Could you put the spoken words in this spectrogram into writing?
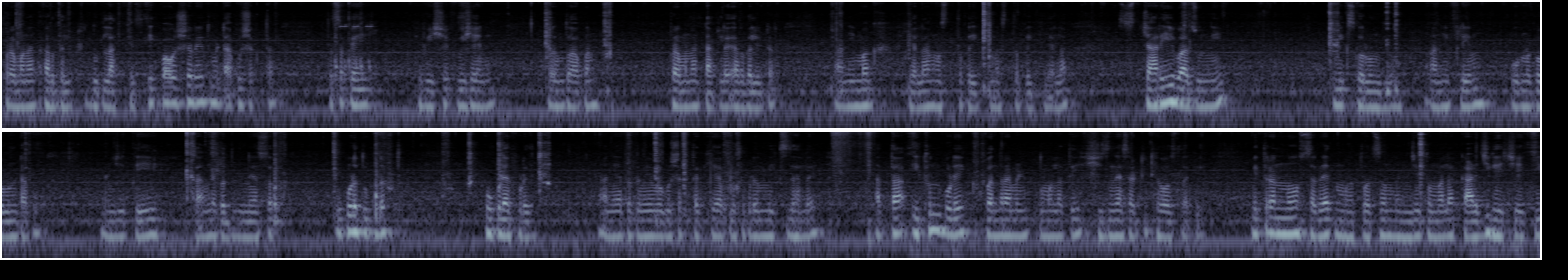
प्रमाणात अर्धा लिटर दूध लागतेच. एक पावशरही तुम्ही टाकू शकता. तसं काही विषय विषय नाही. परंतु आपण प्रमाणात टाकलं आहे अर्धा लिटर. आणि मग याला मस्तपैकी मस्तपैकी याला चारही बाजूंनी मिक्स करून घेऊ आणि फ्लेम पूर्ण करून टाकू. म्हणजे ते चांगल्या पद्धतीने असं उकडत उकडत उकड्या पुढे. आणि आता तुम्ही बघू शकता की आपलं सगळं मिक्स झालं आहे आता इथून पुढे एक पंधरा मिनिट तुम्हाला ते शिजण्यासाठी ठेवावंच लागेल. मित्रांनो सगळ्यात महत्त्वाचं म्हणजे तुम्हाला काळजी घ्यायची आहे की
